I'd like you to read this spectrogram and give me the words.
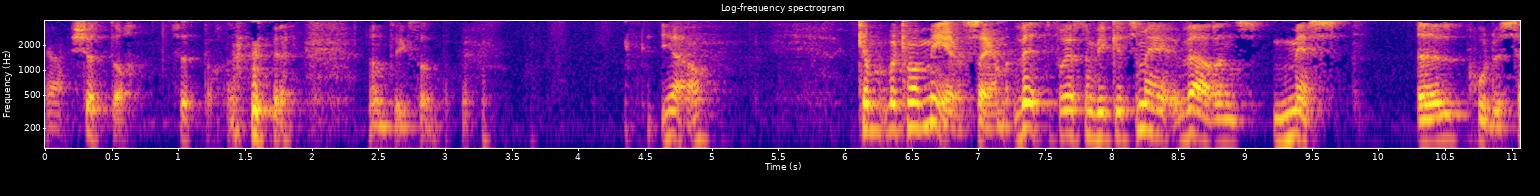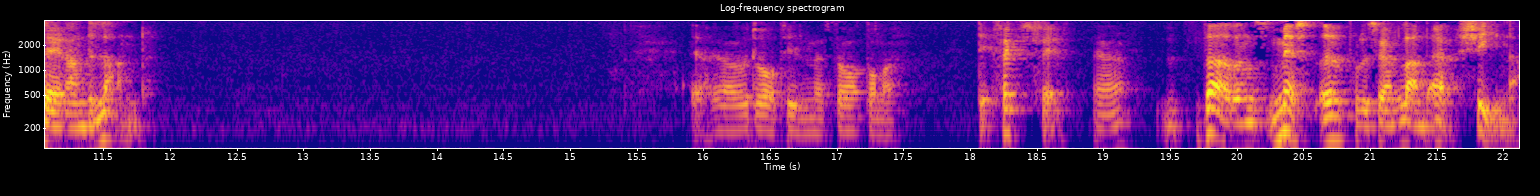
Ja, Kötter. kötter. Någonting sånt. Ja. Kan, vad kan man mer säga? Vet du förresten vilket som är världens mest ölproducerande land? Ja, jag drar till med staterna. Det är faktiskt fel. Ja, Världens mest ölproducerande land är Kina.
